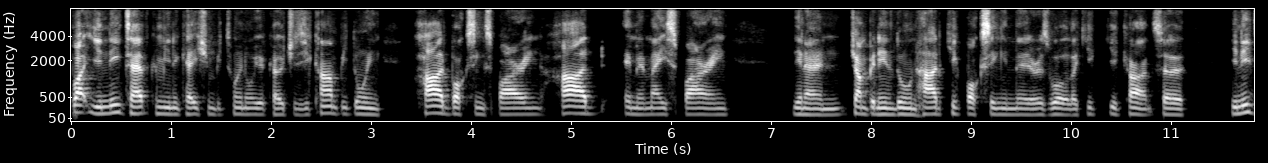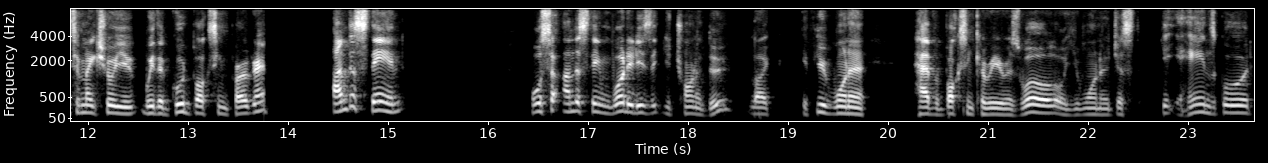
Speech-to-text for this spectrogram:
but you need to have communication between all your coaches. You can't be doing hard boxing sparring, hard MMA sparring, you know, and jumping in and doing hard kickboxing in there as well. Like you, you can't. So you need to make sure you, with a good boxing program, understand, also understand what it is that you're trying to do. Like if you want to have a boxing career as well, or you want to just get your hands good,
